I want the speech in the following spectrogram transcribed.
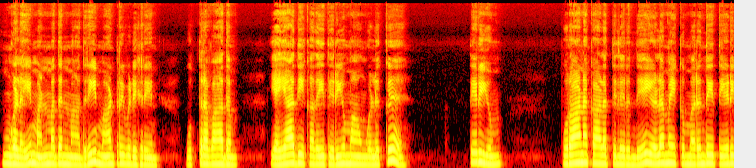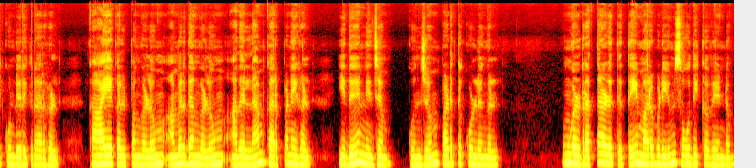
உங்களை மன்மதன் மாதிரி மாற்றிவிடுகிறேன். உத்தரவாதம். யயாதி கதை தெரியுமா உங்களுக்கு? தெரியும். புராண காலத்திலிருந்தே இளமைக்கு மருந்தை தேடிக்கொண்டிருக்கிறார்கள் காயகல்பங்களும் அமிர்தங்களும் அதெல்லாம் கற்பனைகள். இது நிஜம். கொஞ்சம் படுத்துக்கொள்ளுங்கள் உங்கள் இரத்த அழுத்தத்தை மறுபடியும் சோதிக்க வேண்டும்.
